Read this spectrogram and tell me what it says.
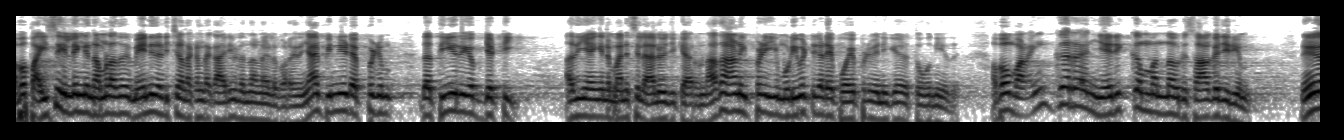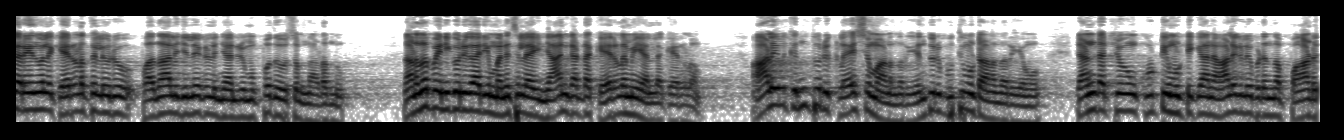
അപ്പോൾ പൈസ ഇല്ലെങ്കിൽ നമ്മളത് മേനി നടിച്ച് നടക്കേണ്ട കാര്യമില്ലെന്നാണ് അയാൾ പറയുന്നത്. ഞാൻ പിന്നീട് എപ്പോഴും ദ തിയറി ഓഫ് ജെട്ടി അത് ഞാൻ ഇങ്ങനെ മനസ്സിൽ ആലോചിക്കാറുണ്ട്. അതാണ് ഇപ്പോഴും ഈ മുടിവെട്ട് കടയിൽ പോയപ്പോഴും എനിക്ക് തോന്നിയത്. അപ്പോൾ ഭയങ്കര ഞെരുക്കം വന്ന ഒരു സാഹചര്യം. നിങ്ങൾക്കറിയുന്ന പോലെ കേരളത്തിൽ ഒരു പതിനാല് ജില്ലകളിൽ ഞാനൊരു മുപ്പത് ദിവസം നടന്നു. നടന്നപ്പോൾ എനിക്കൊരു കാര്യം മനസ്സിലായി. ഞാൻ കണ്ട കേരളമേ അല്ല കേരളം. ആളുകൾക്ക് എന്തൊരു ക്ലേശമാണെന്നറിയാം? എന്തൊരു ബുദ്ധിമുട്ടാണെന്നറിയാമോ? രണ്ടറ്റവും കൂട്ടിമുട്ടിക്കാൻ ആളുകൾ വിടുന്ന പാട്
